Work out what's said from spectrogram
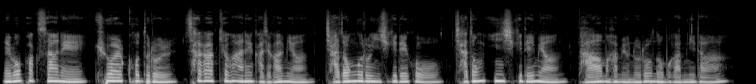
네모 박스 안에 QR코드를 사각형 안에 가져가면 자동으로 인식이 되고 자동 인식이 되면 다음 화면으로 넘어갑니다.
